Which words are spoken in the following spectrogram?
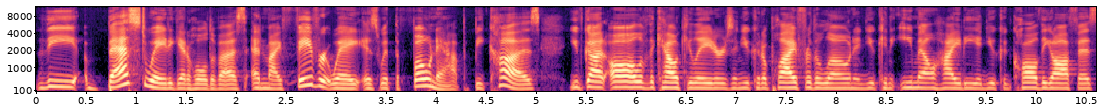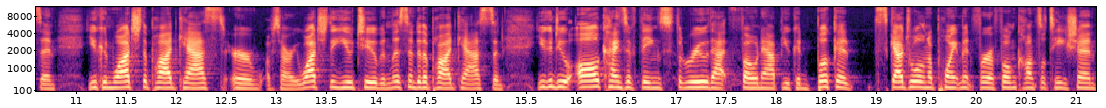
The best way to get a hold of us, and my favorite way, is with the phone app because you've got all of the calculators and you can apply for the loan and you can email Heidi and you can call the office and you can watch the podcast or sorry, watch the YouTube and listen to the podcasts and you can do all kinds of things through that phone app. You can book a schedule an appointment for a phone consultation.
